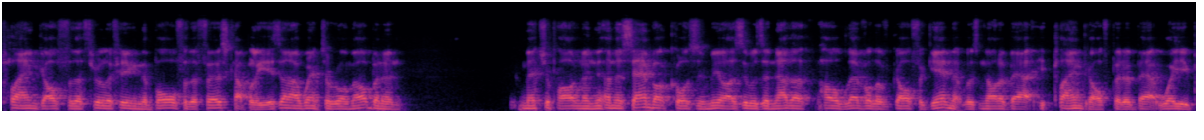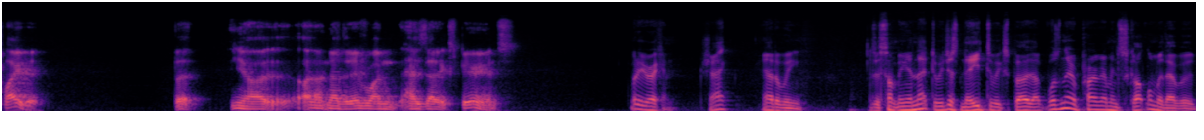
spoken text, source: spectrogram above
playing golf for the thrill of hitting the ball for the first couple of years. Then I went to Royal Melbourne and Metropolitan and, the sandbox course and realised there was another whole level of golf again that was not about playing golf, but about where you played it. But you know, I don't know that everyone has that experience. What do you reckon, Shaq? How do we? Is there something in that? Do we just need to expose? Wasn't there a program in Scotland where they were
